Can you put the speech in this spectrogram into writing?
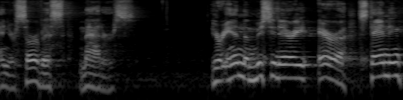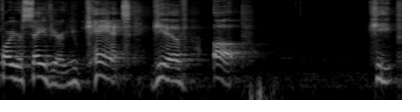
and your service matters. You're in the missionary era, standing for your Savior. You can't give up. Keep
